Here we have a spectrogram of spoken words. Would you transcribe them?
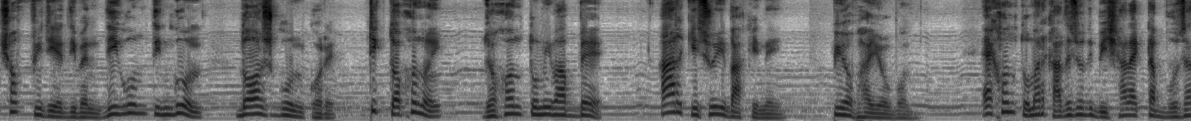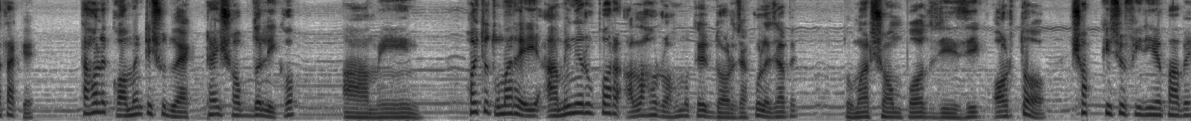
সব ফিরিয়ে দিবেন দ্বিগুণ, তিনগুণ দশ গুণ করে। ঠিক তখনই যখন তুমি ভাববে, আর কিছুই বাকি নেই। প্রিয় ভাই ও বোন, এখন তোমার কাঁধে যদি বিশাল একটা বোঝা থাকে, তাহলে কমেন্টে শুধু একটাই শব্দ লিখো, আমিন। হয়তো তোমার এই আমিনের উপর আল্লাহর রহমতের দরজা খুলে যাবে। তোমার সম্পদ, রিজিক, অর্থ সবকিছু ফিরিয়ে পাবে।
